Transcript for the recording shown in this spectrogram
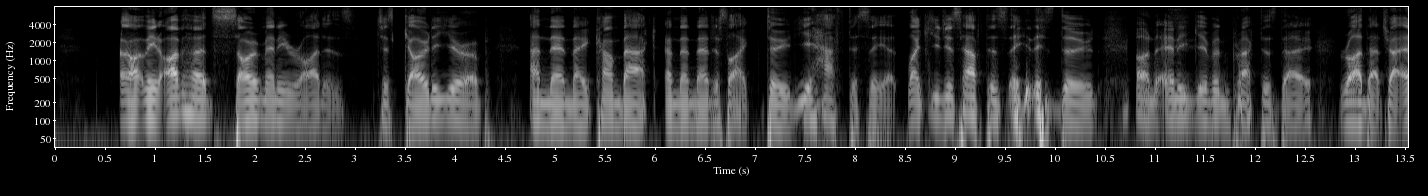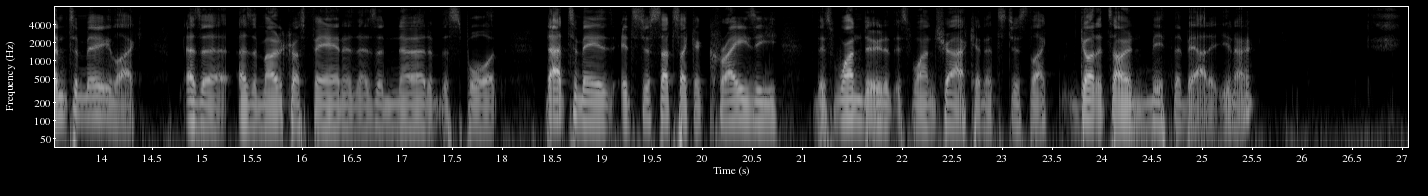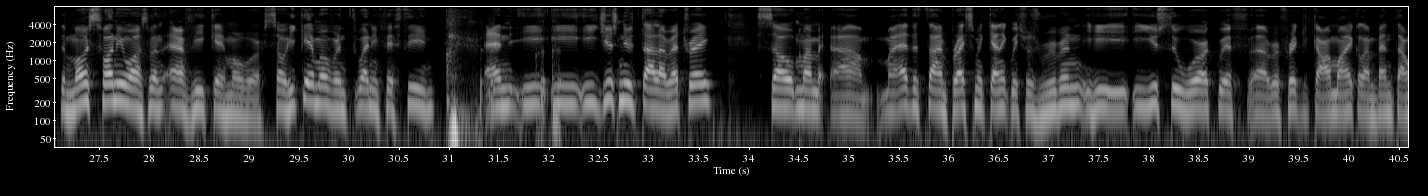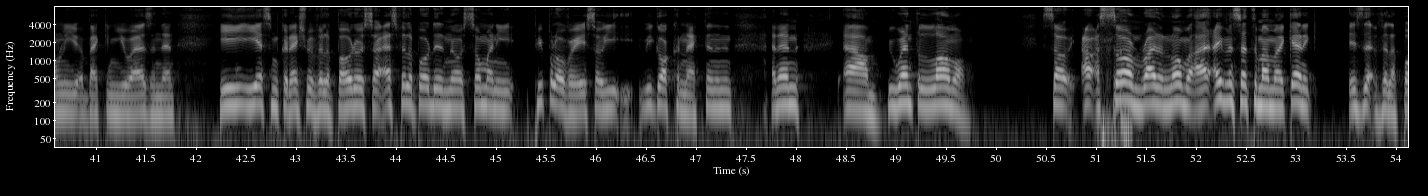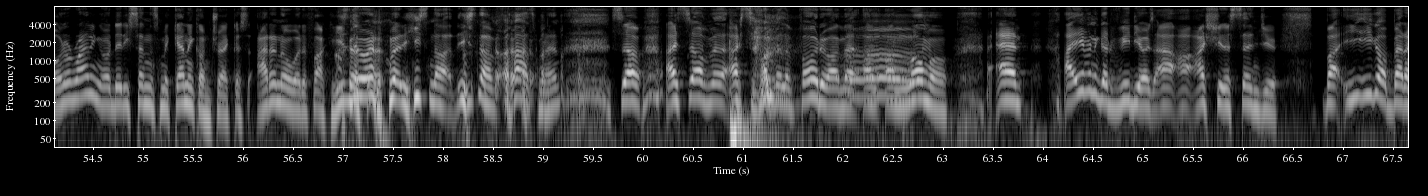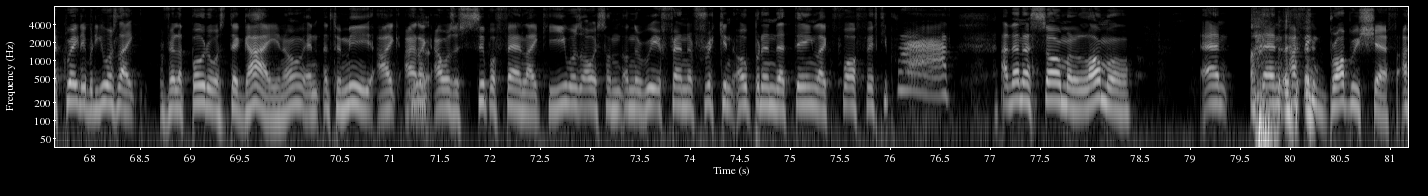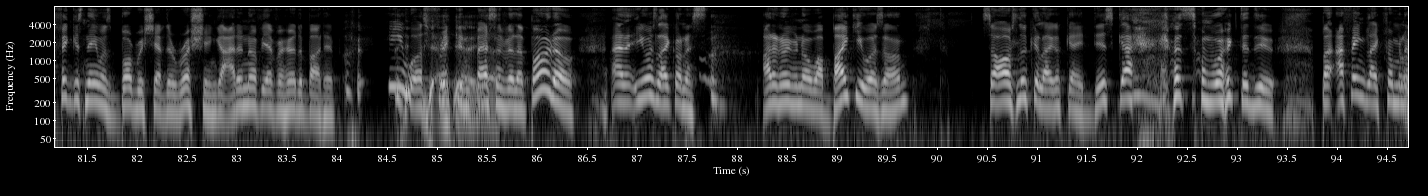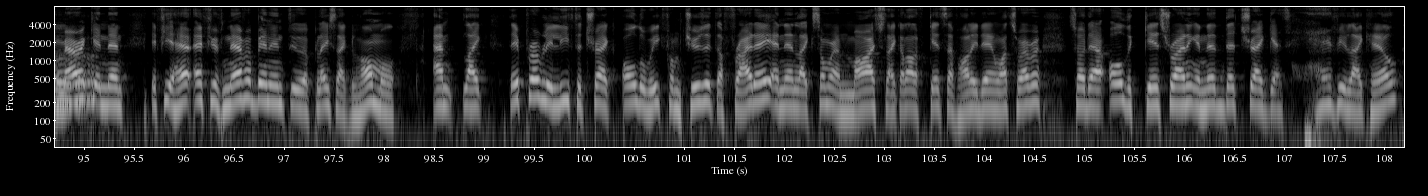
i mean i've heard so many riders just go to europe and then they come back and then they're just like dude you have to see it. Like you just have to see this dude on any given practice day ride that track. And to me like as a as a motocross fan and as a nerd of the sport that to me is it's just such like a crazy this one dude at this one track and it's just like got its own myth about it you know The most funny was when RV came over. So he came over in 2015, and he, he, he just knew Tyla Rattray. So my um, my at the time price mechanic, which was Ruben, he he used to work with uh, with Ricky Carmichael and Ben Townley back in US, and then he, he had some connection with Villopoto. So as Villopoto didn't know so many people over here, so he we got connected, and and then um, we went to Lommel. So I saw him riding Lommel. I even said to my mechanic, is that Villopoto riding or did he send this mechanic on track? Because I don't know what the fuck he's doing, but he's not he's not fast, man. So I saw I saw Villopoto on that on, on Lommel, and I even got videos. I I, I should have sent you, but he, he, got better quickly. But he was like Villopoto was the guy, you know. And, and to me, I I like I was a super fan. Like he was always on, on the rear fender, freaking opening that thing like 450, and then I saw him on Lommel, and then I think Bobryshev, I think his name was Bobryshev, the Russian guy. I don't know if you ever heard about him. He was yeah, freaking yeah, best yeah. in Villopoto. And he was like on a, I don't even know what bike he was on. So I was looking like, okay, this guy got some work to do. But I think like from an American, then if you have, if you've never been into a place like Lommel, and like they probably leave the track all the week from Tuesday to Friday, and then like somewhere in March, like a lot of kids have holiday and whatsoever. So there are all the kids riding, and then that track gets heavy like hell.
